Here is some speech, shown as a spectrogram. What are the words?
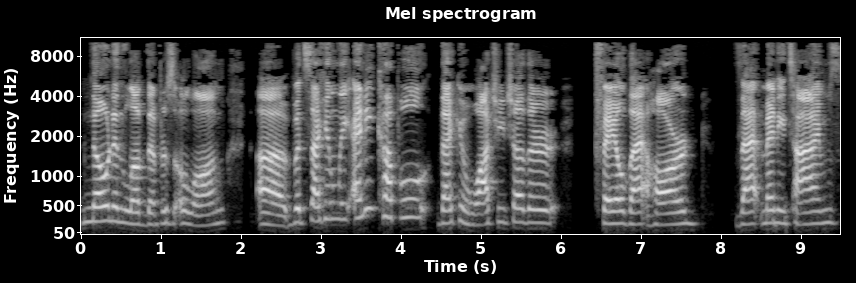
known and loved them for so long. Uh, but secondly, any couple that can watch each other fail that hard that many times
